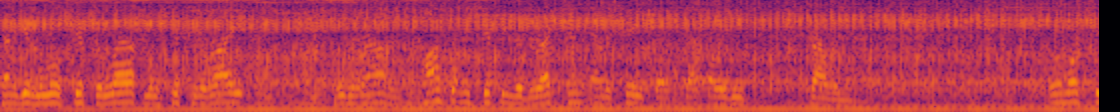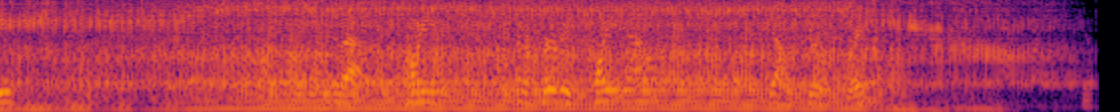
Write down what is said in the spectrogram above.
Kind of give it a little shift to the left, a little shift to the right. Moving around and constantly shifting the direction and the shape that that LED is traveling in. A little more speed. Look at that. Pointing. Instead of curvy, it's pointing now. Yeah, it's good. Great. Yep.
